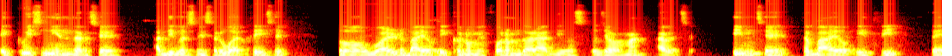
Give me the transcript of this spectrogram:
એકવીસની અંદર છે. આ દિવસની શરૂઆત થઈ છે. તો વર્લ્ડ બાયો ઇકોનોમી ફોરમ દ્વારા આ દિવસ ઉજવવામાં આવે છે. થીમ છે the bio three way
